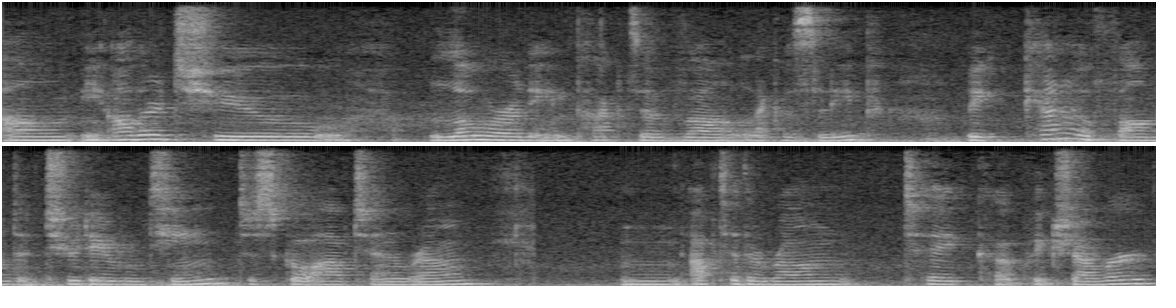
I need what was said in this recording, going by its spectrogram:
Um, in order to lower the impact of uh, lack of sleep, we kind of formed a two-day routine. Just go out and run. Mm, after the run, take a quick shower,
